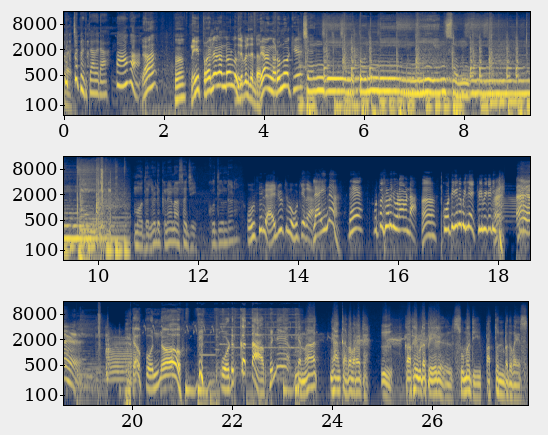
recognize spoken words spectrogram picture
കുറ്റപ്പെടുത്താതടാ പാവാ. നീ ഇത്രല്ലേ കണ്ടുള്ളൂ. ദേ അങ്ങോട്ട് നോക്കിയേ. മുതലെടുക്കണേണ സജി ദേ മുത്തശ്ശോട് ചൂടാവണ്ട. ക്രിമികടി പൊന്നോ. ഒടുക്കത്ത പിന്നെ എന്നാ ഞാൻ കഥ പറയട്ടെ. കഥയുടെ പേര് സുമതി പത്തൊൻപത് വയസ്സ്.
